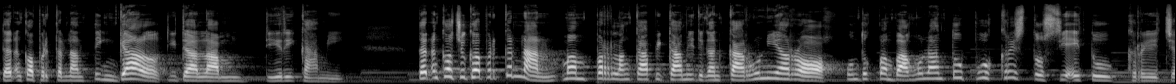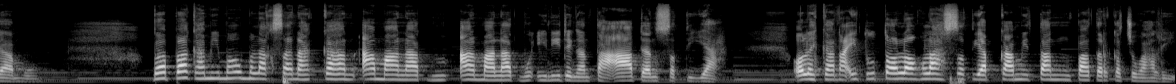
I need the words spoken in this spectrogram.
dan engkau berkenan tinggal di dalam diri kami. Dan engkau juga berkenan memperlengkapi kami dengan karunia roh untuk pembangunan tubuh Kristus yaitu gerejamu. Bapa kami mau melaksanakan amanat amanatmu ini dengan taat dan setia. Oleh karena itu tolonglah setiap kami tanpa terkecuali.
